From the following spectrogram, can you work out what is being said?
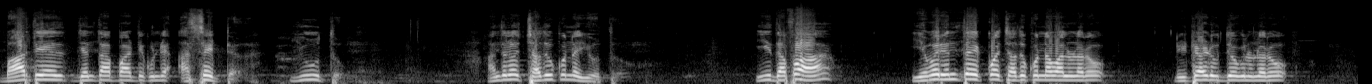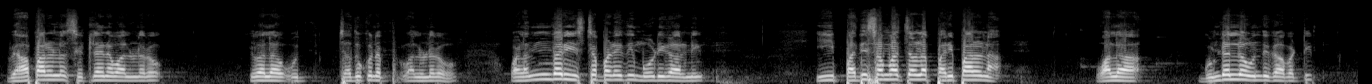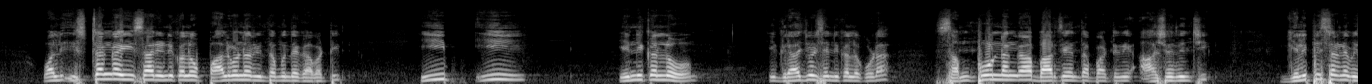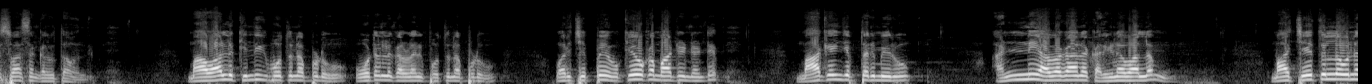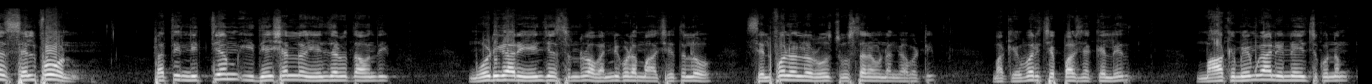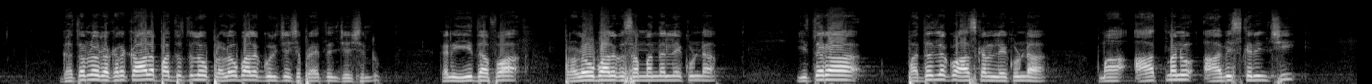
భారతీయ జనతా పార్టీకి ఉండే అసెట్ యూత్ అందులో చదువుకున్న యూత్. ఈ దఫా ఎవరెంత ఎక్కువ చదువుకున్న వాళ్ళు ఉన్నారో రిటైర్డ్ ఉద్యోగులు ఉన్నారో వ్యాపారంలో సెటిల్ అయిన వాళ్ళు ఉన్నారో ఇవాళ చదువుకున్న వాళ్ళు ఉన్నారో వాళ్ళందరూ ఇష్టపడేది మోడీ గారిని. ఈ పది సంవత్సరాల పరిపాలన వాళ్ళ గుండెల్లో ఉంది కాబట్టి వాళ్ళు ఇష్టంగా ఈసారి ఎన్నికల్లో పాల్గొన్నారు ఇంతకుముందే కాబట్టి ఈ ఈ ఎన్నికల్లో ఈ గ్రాడ్యుయేట్స్ ఎన్నికల్లో కూడా సంపూర్ణంగా భారతీయ జనతా పార్టీని ఆస్వాదించి గెలిపిస్తారనే విశ్వాసం కలుగుతూ ఉంది. మా వాళ్ళు కిందికి పోతున్నప్పుడు ఓటర్లను కలవడానికి పోతున్నప్పుడు వారు చెప్పే ఒకే ఒక మాట ఏంటంటే మాకేం చెప్తారు మీరు? అన్ని అవగాహన కలిగిన వాళ్ళం. మా చేతుల్లో ఉన్న సెల్ ఫోన్. ప్రతి నిత్యం ఈ దేశంలో ఏం జరుగుతూ ఉంది? మోడీ గారు ఏం చేస్తున్నారో అవన్నీ కూడా మా చేతుల్లో సెల్ ఫోన్లలో రోజు చూస్తూనే ఉన్నాం కాబట్టి మాకు ఎవరు చెప్పాల్సిన అక్కర్లేదు మాకు మేముగా నిర్ణయించుకున్నాం. గతంలో రకరకాల పద్ధతుల్లో ప్రలోభాలకు గురి చేసే ప్రయత్నం చేసిండ్రు. కానీ ఈ దఫా ప్రలోభాలకు సంబంధం లేకుండా ఇతర పద్ధతులకు ఆస్కారం లేకుండా మా ఆత్మను ఆవిష్కరించి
